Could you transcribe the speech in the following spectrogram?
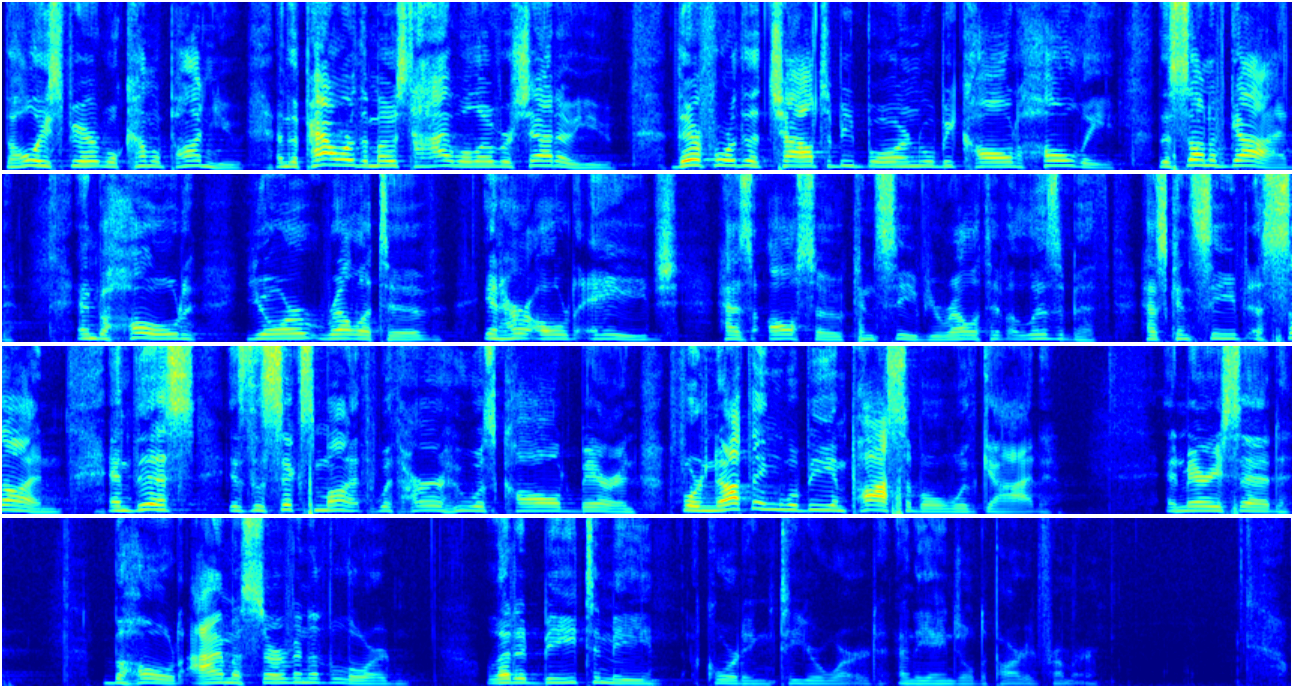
the Holy Spirit will come upon you, and the power of the Most High will overshadow you. Therefore, the child to be born will be called Holy, the Son of God. And behold, your relative in her old age has also conceived. Your relative Elizabeth has conceived a son. And this is the sixth month with her who was called barren. For nothing will be impossible with God. And Mary said, Behold, I am a servant of the Lord. Let it be to me according to your word. And the angel departed from her.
